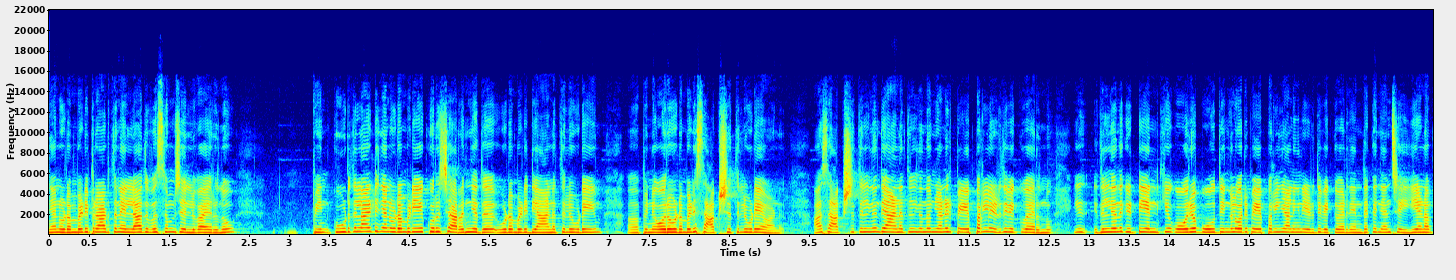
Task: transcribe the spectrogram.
ഞാൻ ഉടമ്പടി പ്രാർത്ഥന എല്ലാ ദിവസവും ചെല്ലുമായിരുന്നു പിൻ കൂടുതലായിട്ട് ഞാൻ ഉടമ്പടിയെക്കുറിച്ച് അറിഞ്ഞത് ഉടമ്പടി ധ്യാനത്തിലൂടെയും പിന്നെ ഓരോ ഉടമ്പടി സാക്ഷ്യത്തിലൂടെയുമാണ്. ആ സാക്ഷ്യത്തിൽ നിന്നും ധ്യാനത്തിൽ നിന്നും ഞാനൊരു പേപ്പറിൽ എഴുതി വെക്കുമായിരുന്നു ഇതിൽ നിന്ന് കിട്ടി എനിക്ക് ഓരോ ബോധ്യങ്ങളും ഒരു പേപ്പറിൽ ഞാനിങ്ങനെ എഴുതി വെക്കുമായിരുന്നു എന്തൊക്കെ ഞാൻ ചെയ്യണം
